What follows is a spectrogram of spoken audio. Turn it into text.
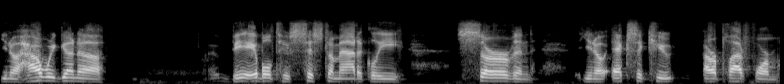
you know, how are we going to be able to systematically serve and you know execute our platform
